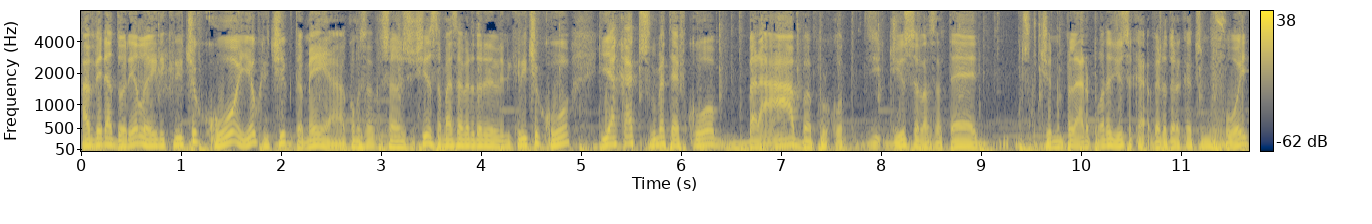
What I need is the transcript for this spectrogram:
a vereadora Elaine criticou, e eu critico também a Comissão de Justiça, mas a vereadora Elaine criticou e a Katsumi até ficou braba por conta di- disso, elas até discutiram no plenário por conta disso, a vereadora Katsumi foi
